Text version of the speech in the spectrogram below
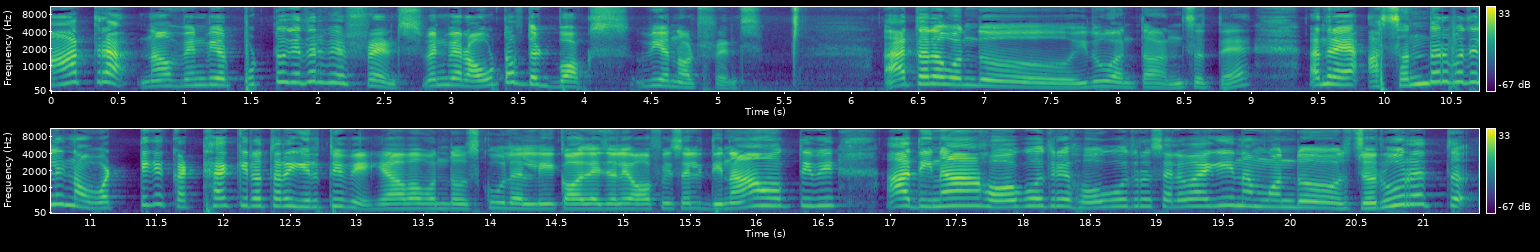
ಮಾತ್ರ ನಾವು when we are put together we are friends when we are out of that box we are not friends ಆ ಥರ ಒಂದು ಇದು ಅಂತ ಅನಿಸುತ್ತೆ. ಅಂದರೆ ಆ ಸಂದರ್ಭದಲ್ಲಿ ನಾವು ಒಟ್ಟಿಗೆ ಕಟ್ ಹಾಕಿರೋ ಥರ ಇರ್ತೀವಿ. ಯಾವ ಒಂದು ಸ್ಕೂಲಲ್ಲಿ, ಕಾಲೇಜಲ್ಲಿ, ಆಫೀಸಲ್ಲಿ ದಿನಾ ಹೋಗ್ತೀವಿ. ಆ ದಿನ ಹೋಗೋದ್ರೆ, ಹೋಗೋದ್ರ ಸಲುವಾಗಿ ನಮಗೊಂದು ಜರೂರತ್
